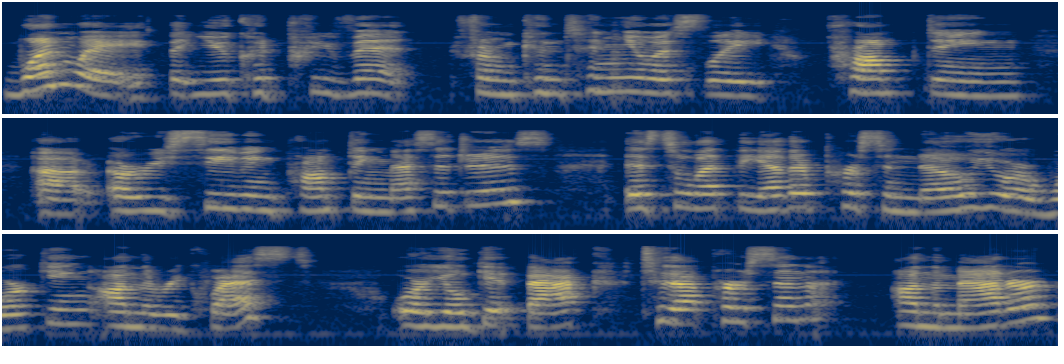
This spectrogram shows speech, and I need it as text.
One way that you could prevent from continuously prompting uh, or receiving prompting messages is to let the other person know you are working on the request or you'll get back to that person on the matter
